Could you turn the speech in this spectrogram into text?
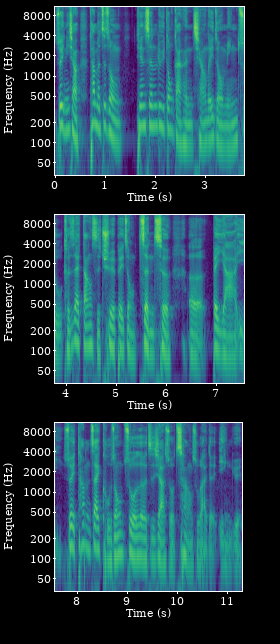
所以你想，他们这种天生律动感很强的一种民族，可是在当时却被这种政策呃被压抑，所以他们在苦中作乐之下所唱出来的音乐。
